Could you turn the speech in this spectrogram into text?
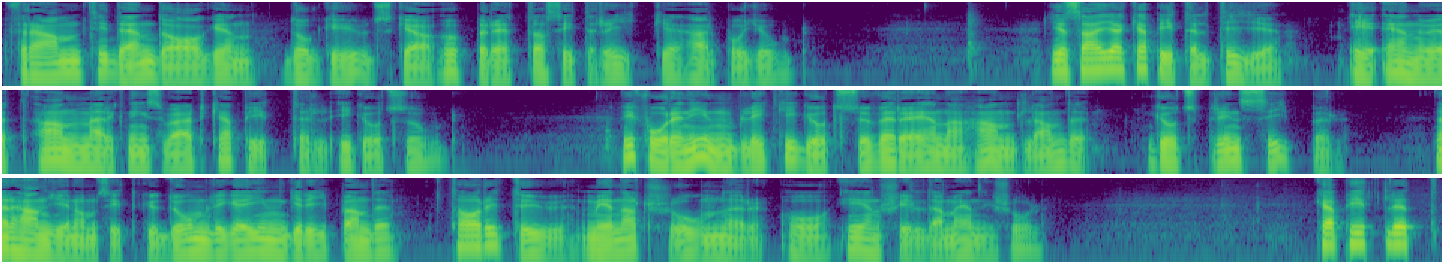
fram till den dagen då Gud ska upprätta sitt rike här på jord. Jesaja kapitel 10 är ännu ett anmärkningsvärt kapitel i Guds ord. Vi får en inblick i Guds suveräna handlande, Guds principer, när han genom sitt gudomliga ingripande tar itu med nationer och enskilda människor. Kapitlet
